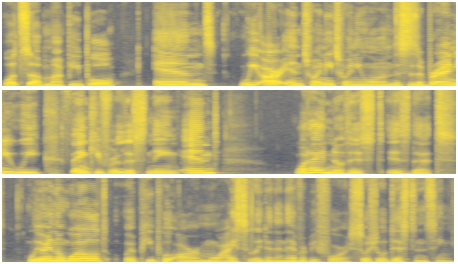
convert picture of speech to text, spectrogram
What's up, my people? And we are in 2021. This is a brand new week. Thank you for listening. And what I noticed is that we are in a world where people are more isolated than ever before, social distancing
